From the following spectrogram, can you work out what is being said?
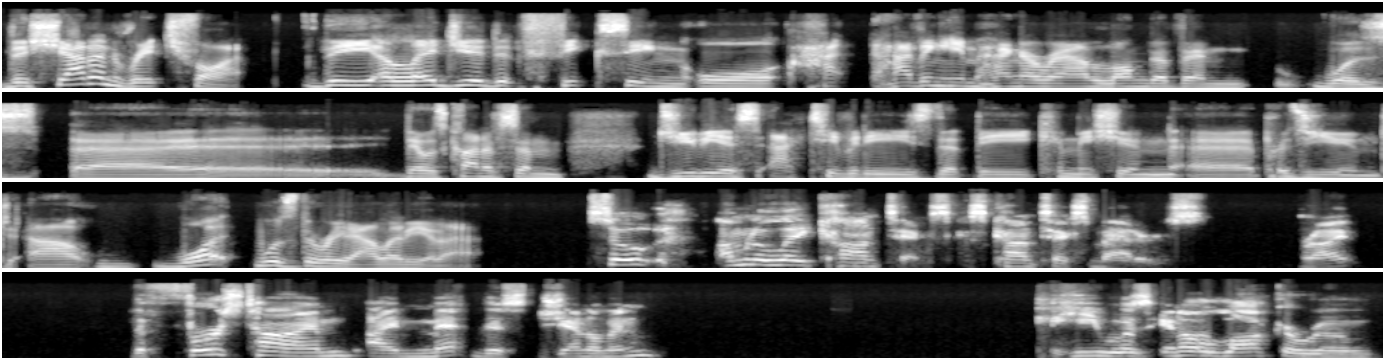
The Shannon Ritch fight, the alleged fixing or ha- having him hang around longer than was uh, there was kind of some dubious activities that the commission uh, presumed. Uh, what was the reality of that? So I'm going to lay context because context matters, right? The first time I met this gentleman, he was in a locker room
